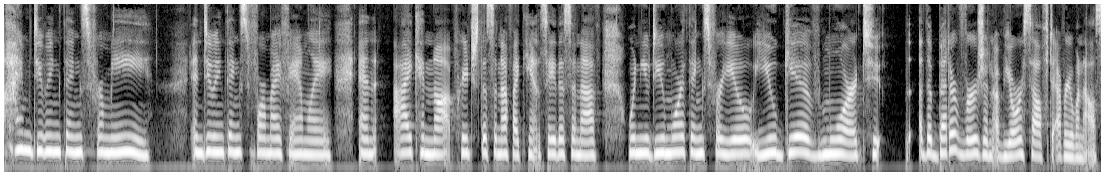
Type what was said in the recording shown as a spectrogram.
I'm doing things for me and doing things for my family. And I cannot preach this enough. I can't say this enough. When you do more things for you, you give more to the better version of yourself to everyone else.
